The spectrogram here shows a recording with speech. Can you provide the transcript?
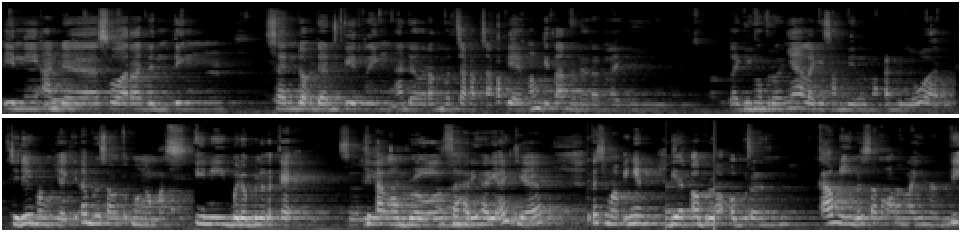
ini ada suara denting sendok dan piring, ada orang bercakap-cakap ya emang kita beneran lagi lagi ngobrolnya lagi sambil makan di luar. Jadi emang ya kita berusaha untuk mengemas ini bener-bener kayak kita ngobrol sehari-hari aja. Kita cuma pingin biar obrol-obrolan kami bersama orang lain nanti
